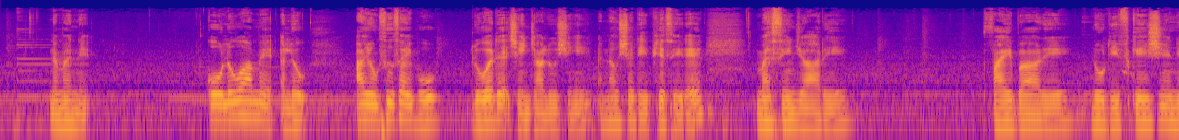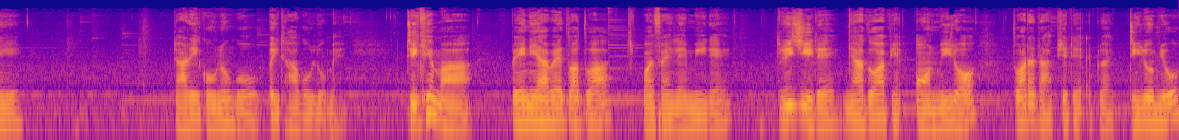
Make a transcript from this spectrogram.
။နံပါတ်1ကိုလိုရမယ့်အလုပ်အာယုံစူးစိုက်ဖို့လိုအပ်တဲ့အချိန်ကြာလို့ရှိရင်အနောက်ရှက်တွေဖြစ်စေတယ် Messenger တွေ Viber တွေ notification တွေ ဒါတွေအကုန်လုံးကိုပိတ်ထားဖို့လိုမယ်ဒီခေတ်မှာဘယ်နေရာပဲသွားသွား Wi-Fi လဲမိတယ် 3G လည်းများသောအားဖြင့် on ပြီးတော့သွားရတာဖြစ်တဲ့အတွက်ဒီလိုမျိုး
